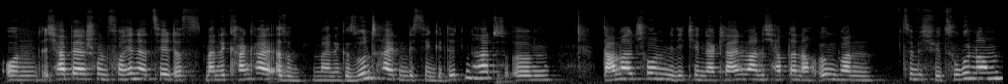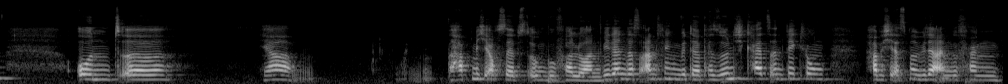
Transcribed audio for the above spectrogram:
Und ich habe ja schon vorhin erzählt, dass meine Krankheit, also meine Gesundheit ein bisschen gelitten hat. Ähm, damals schon, wie die Kinder klein waren. Ich habe dann auch irgendwann ziemlich viel zugenommen und äh, ja, habe mich auch selbst irgendwo verloren. Wie dann das anfing mit der Persönlichkeitsentwicklung, habe ich erstmal wieder angefangen,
